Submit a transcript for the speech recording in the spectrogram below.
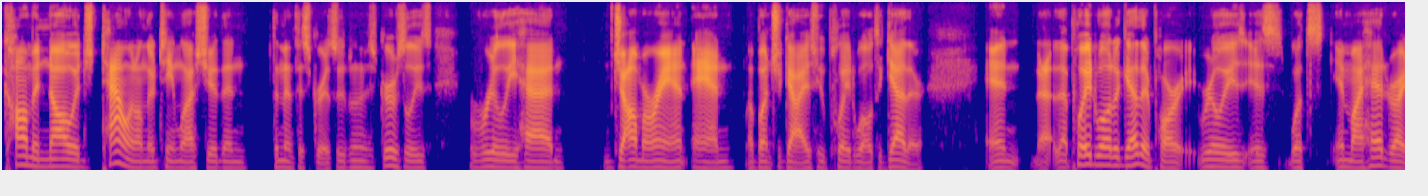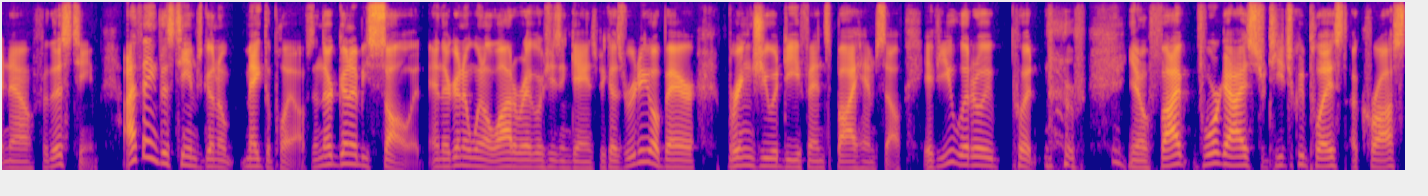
common knowledge talent on their team last year than the Memphis Grizzlies. The Memphis Grizzlies really had Ja Morant and a bunch of guys who played well together. And that, that played well together part really is, is what's in my head right now for this team. I think this team's going to make the playoffs and they're going to be solid and they're going to win a lot of regular season games because Rudy Gobert brings you a defense by himself. If you literally put, you know, five, four guys strategically placed across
